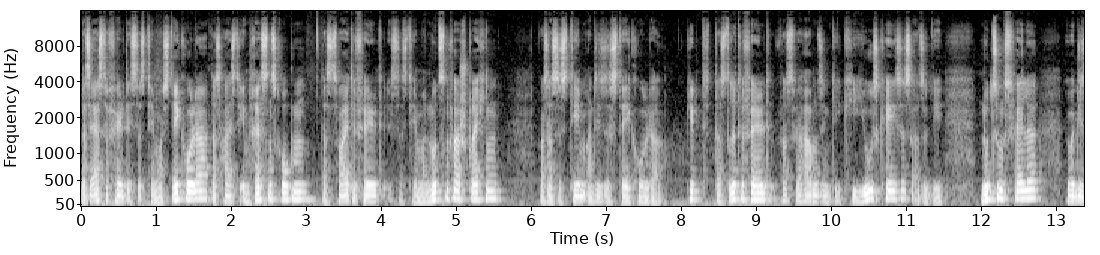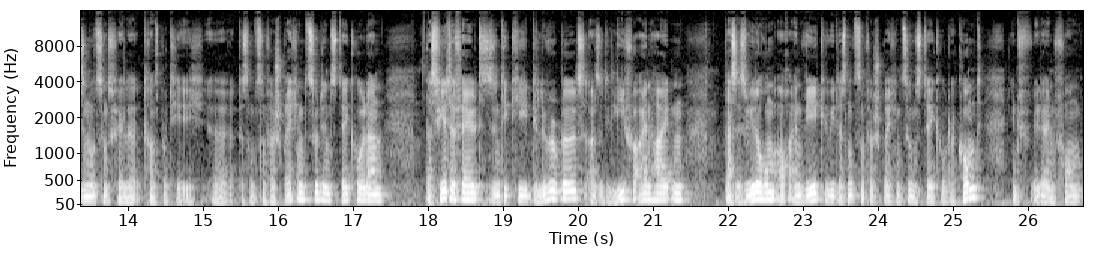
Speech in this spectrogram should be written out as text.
Das erste Feld ist das Thema Stakeholder, das heißt die Interessensgruppen. Das zweite Feld ist das Thema Nutzenversprechen, was das System an diese Stakeholder gibt. Das dritte Feld, was wir haben, sind die Key Use Cases, also die Nutzungsfälle. Über diese Nutzungsfälle transportiere ich äh, das Nutzenversprechen zu den Stakeholdern. Das vierte Feld sind die Key Deliverables, also die Liefereinheiten. Das ist wiederum auch ein Weg, wie das Nutzenversprechen zum Stakeholder kommt. Entweder in Form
